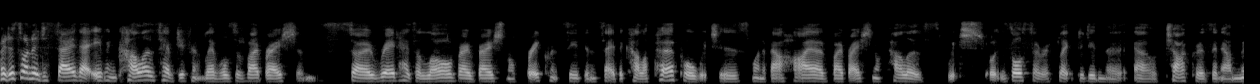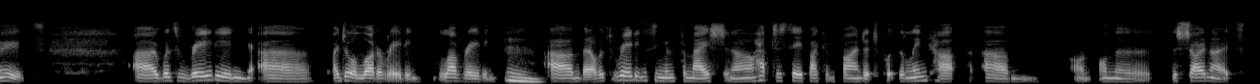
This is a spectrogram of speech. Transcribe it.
I just wanted to say that even colors have different levels of vibrations. So, red has a lower vibrational frequency than, say, the color purple, which is one of our higher vibrational colors, which is also reflected in the, our chakras and our moods. I was reading, uh, I do a lot of reading, love reading, mm. um, but I was reading some information and I'll have to see if I can find it to put the link up um, on, on the, the show notes.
